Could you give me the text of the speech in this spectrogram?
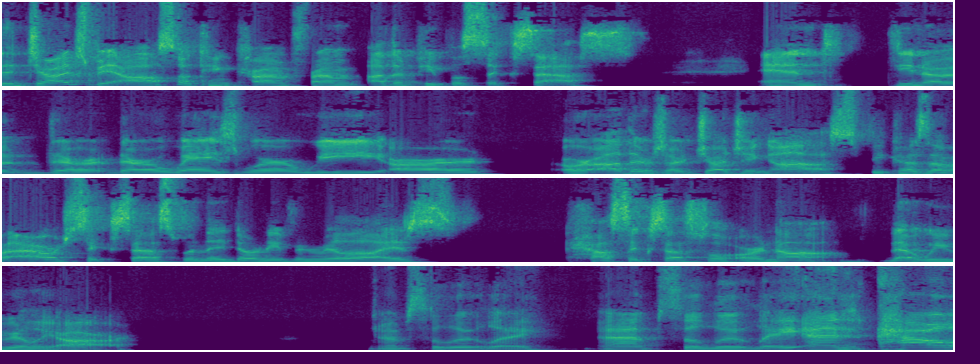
the judgment also can come from other people's success. And you know there there are ways where we are or others are judging us because of our success when they don't even realize how successful or not that we really are. Absolutely. Absolutely. And how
